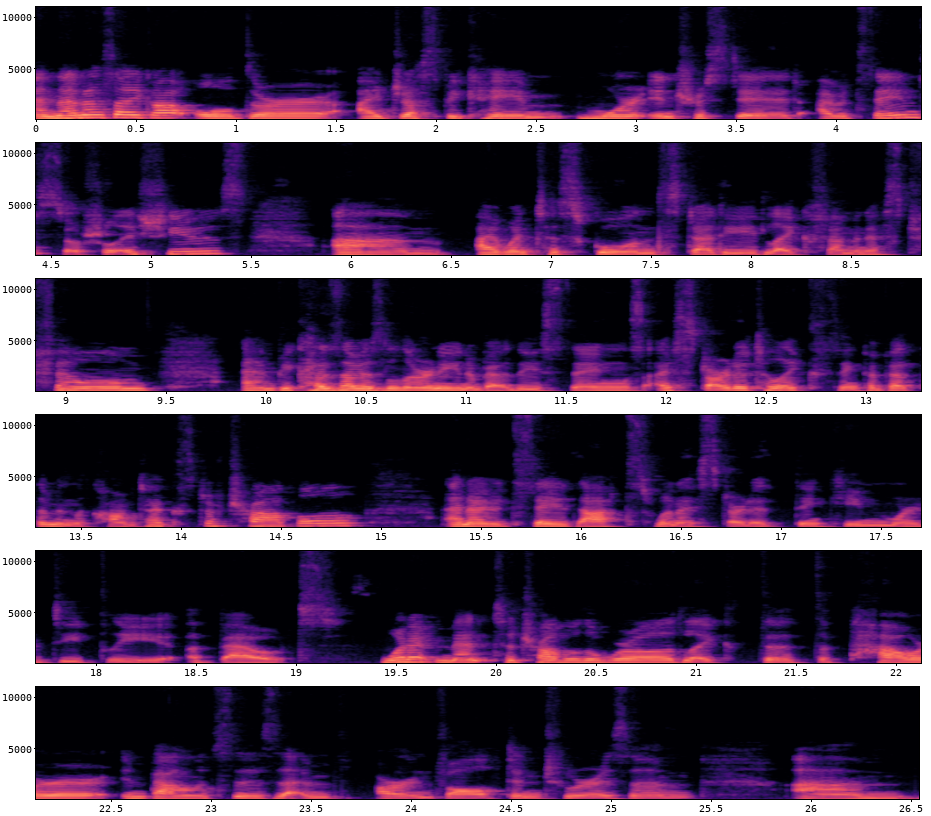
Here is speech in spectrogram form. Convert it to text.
And then as I got older, I just became more interested, I would say, in social issues. Um, I went to school and studied like feminist film. And because I was learning about these things, I started to like think about them in the context of travel. And I would say that's when I started thinking more deeply about what it meant to travel the world, like the the power imbalances that are involved in tourism, um,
